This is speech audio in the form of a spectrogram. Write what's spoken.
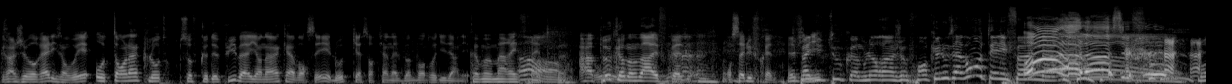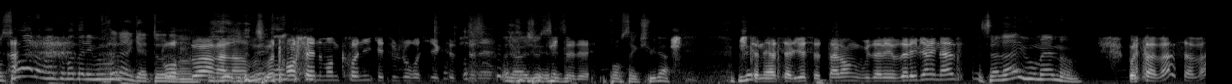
Gringe et Aurel, ils envoyaient autant l'un que l'autre. Sauf que depuis, bah, il y en a un qui a avancé et l'autre qui a sorti un album vendredi dernier. Comme Omar et Fred. Oh. quoi. Un peu comme Omar et Fred. On salue Fred. Et pas du tout comme Laurent Geoffrand que nous avons au téléphone. Oh là là, c'est fou Bonsoir Laurent, comment allez-vous? Gâteau. Bonsoir Alain, votre enchaînement de chroniques est toujours aussi exceptionnel. Ouais, je sais, tenais, c'est pour ça que je suis là. je tenais à saluer ce talent que vous avez. Vous allez bien les nazes? Ça va et vous-même? Bah, Ça va, ça va,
